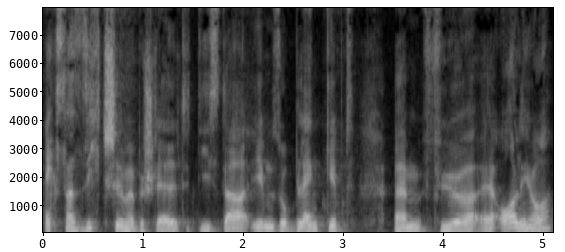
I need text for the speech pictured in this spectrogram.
extra Sichtschirme bestellt, die es da eben so blank gibt ähm, für äh, Orleans,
